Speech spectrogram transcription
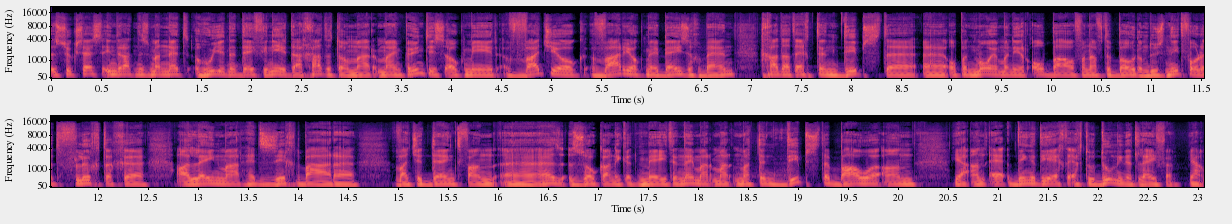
succes inderdaad is maar net hoe je het definieert. Daar gaat het om. Maar mijn punt is ook meer, wat je ook, waar je ook mee bezig bent... ga dat echt ten diepste uh, op een mooie manier opbouwen vanaf de bodem. Dus niet voor het vluchtige, alleen maar het zichtbare... wat je denkt van, uh, zo kan ik het meten. Nee, maar, maar, maar ten diepste bouwen aan, ja, aan e dingen die echt ertoe doen in het leven. Ja.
